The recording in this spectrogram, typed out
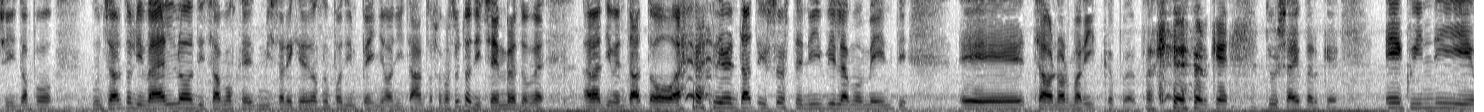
sì, dopo un certo livello diciamo che mi sta richiedendo anche un po' di impegno ogni tanto, soprattutto a dicembre dove era diventato, era diventato insostenibile a momenti. E ciao Norma Rick, perché, perché tu sai perché. E quindi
